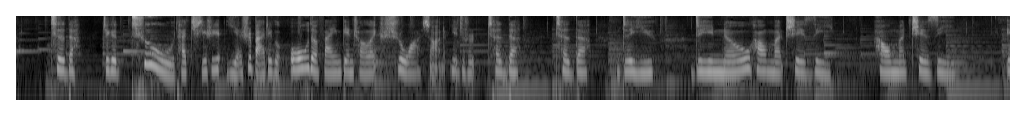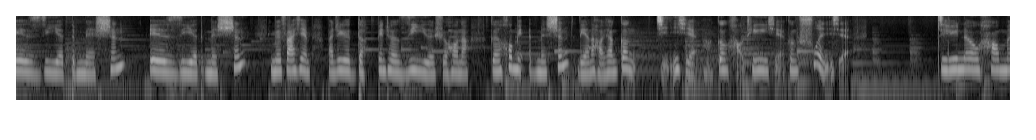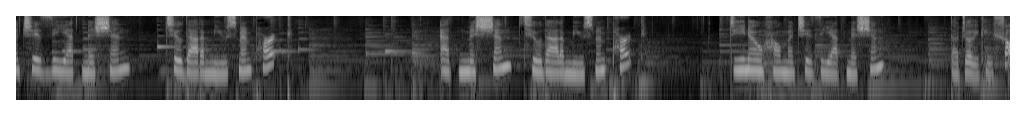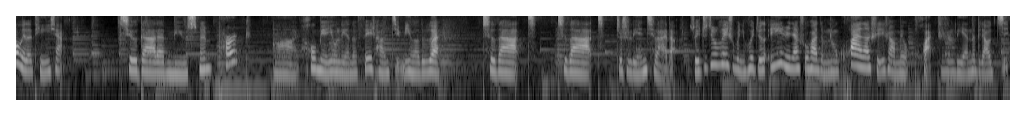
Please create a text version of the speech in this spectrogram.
to the 这个 to，它其实也是把这个 o 的发音变成了 schwa sound，也就是 to the to the。Do you do you know how much is the how much is the is the admission is the admission 有没有发现把这个的变成 z 的时候呢，跟后面 admission 连的好像更 紧一些啊，更好听一些，更顺一些。Do you know how much is the admission to that amusement park? admission to that amusement park? Do you know how much is the admission? 到这里可以稍微的停一下。To that amusement park 啊，后面又连得非常紧密了，对不对？To that, to that，这是连起来的，所以这就是为什么你会觉得，诶，人家说话怎么那么快呢？实际上没有快，只是连得比较紧。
